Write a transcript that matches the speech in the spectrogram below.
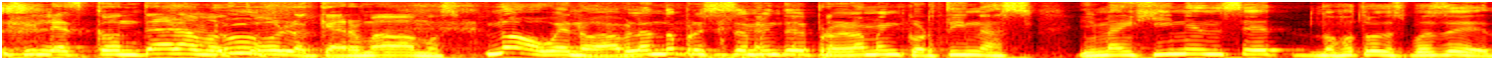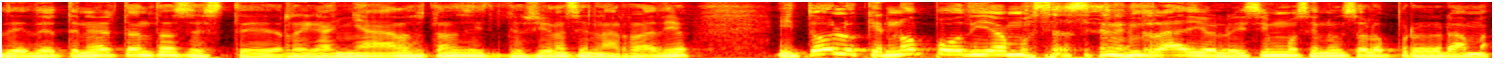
Si les contáramos Uf. todo lo que armábamos. No, bueno, hablando precisamente del programa en Cortinas, imagínense nosotros después de, de- de tener tantas este, regañadas, tantas instituciones en la radio y todo lo que no podíamos hacer en radio lo hicimos en un solo programa.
